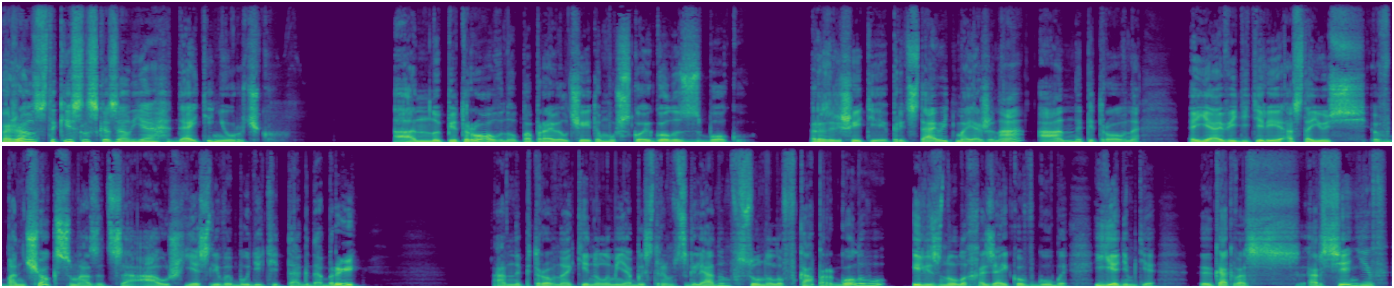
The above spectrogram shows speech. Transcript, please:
«Пожалуйста, кисло», — сказал я, — «дайте Нюрочку». «Анну Петровну», — поправил чей-то мужской голос сбоку. «Разрешите представить, моя жена Анна Петровна. Я, видите ли, остаюсь в банчок смазаться, а уж если вы будете так добры...» Анна Петровна окинула меня быстрым взглядом, всунула в капор голову и лизнула хозяйку в губы. «Едемте. Как вас, Арсеньев?»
